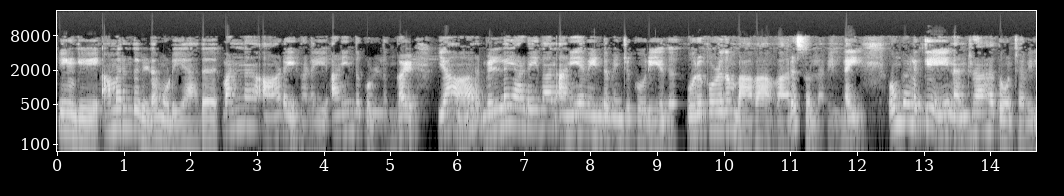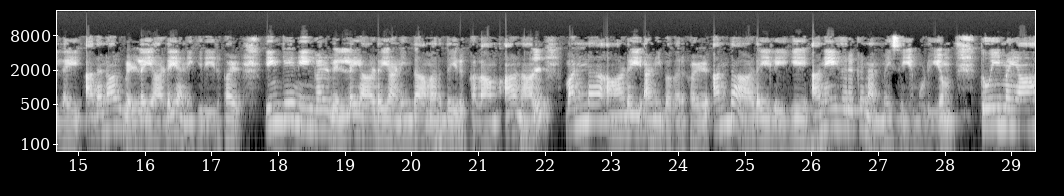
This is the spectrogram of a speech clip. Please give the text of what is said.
இங்கே அமர்ந்து விட முடியாது. வண்ண ஆடைகளை அணிந்து கொள்ளுங்கள். யார் வெள்ளையாடைதான் அணிய வேண்டும் என்று கூறியது? ஒரு பொழுதும் பாபா அவ்வாறு சொல்லவில்லை. உங்களுக்கே நன்றாக தோன்றவில்லை. அதனால் வெள்ளை ஆடை அணிகிறீர்கள். இங்கே நீங்கள் வெள்ளை ஆடை அணிந்து அமர்ந்து இருக்கலாம். ஆனால் வண்ண ஆடை அணிபவர்கள் அந்த ஆடையிலேயே அநேகருக்கு நன்மை செய்ய முடியும். தூய்மையாக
